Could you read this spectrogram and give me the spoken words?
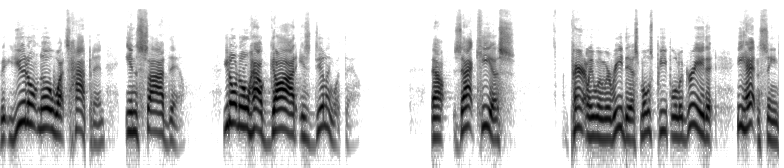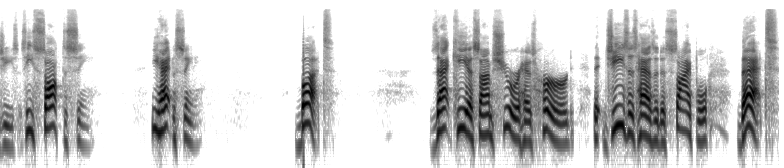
but you don't know what's happening inside them. You don't know how God is dealing with them. Now, Zacchaeus, apparently, when we read this, most people agree that he hadn't seen Jesus. He sought to see him, he hadn't seen him. But Zacchaeus, I'm sure, has heard that Jesus has a disciple that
